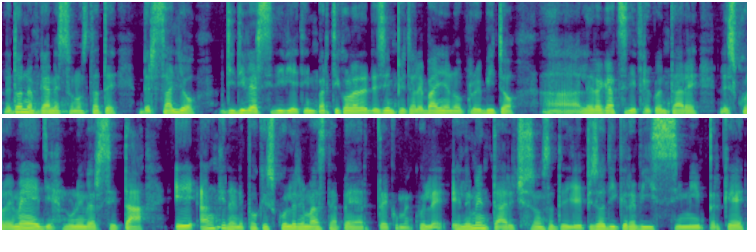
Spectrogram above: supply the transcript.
le donne afghane sono state bersaglio di diversi divieti, in particolare ad esempio i talebani hanno proibito alle ragazze di frequentare le scuole medie, l'università e anche nelle poche scuole rimaste aperte, come quelle elementari, ci sono stati degli episodi gravissimi perché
